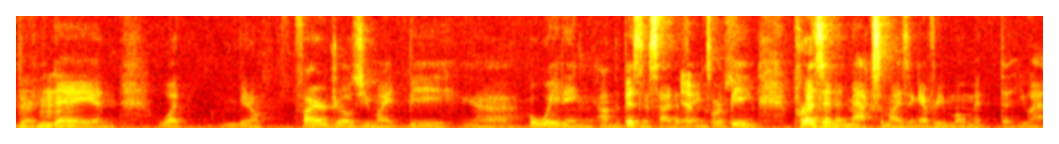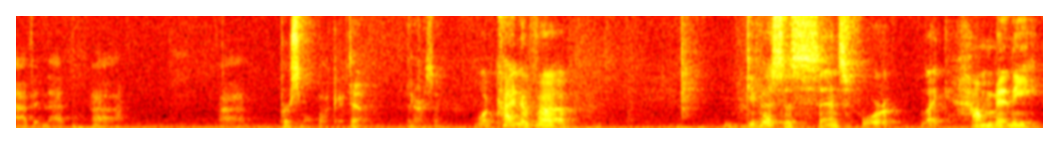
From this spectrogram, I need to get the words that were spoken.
during Mhm. the day and what, you know, fire drills you might be uh, awaiting on the business side of Yeah, things, course. but being present and maximizing every moment that you have in that uh, uh, personal bucket. Yeah, interesting. What kind of uh, give us a sense for like how many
